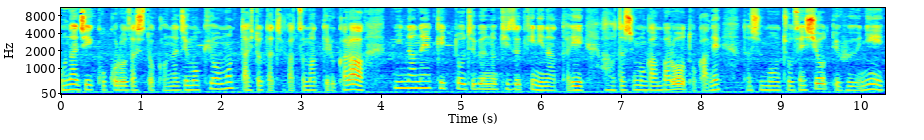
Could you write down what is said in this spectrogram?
同じ志とか同じ目標を持った人たちが集まってるからみんなねきっと自分の気づきになったりあ私も頑張ろうとかね私も挑戦しようっていうふうに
